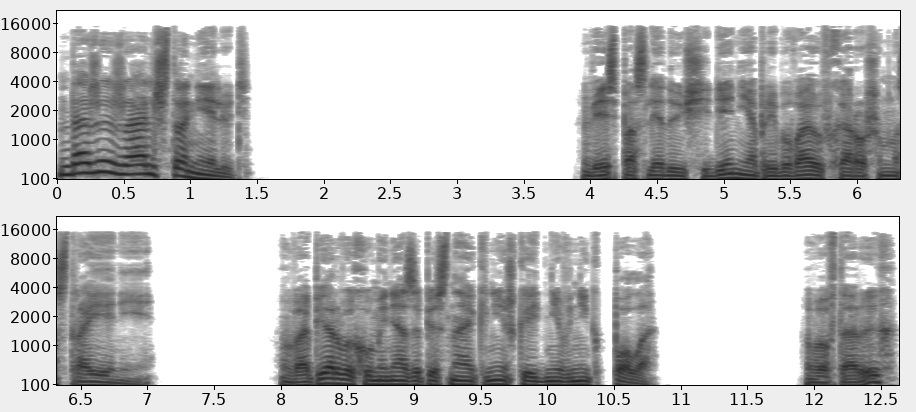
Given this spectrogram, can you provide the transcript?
Даже жаль, что не людь. Весь последующий день я пребываю в хорошем настроении. Во-первых, у меня записная книжка и дневник Пола. Во-вторых,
